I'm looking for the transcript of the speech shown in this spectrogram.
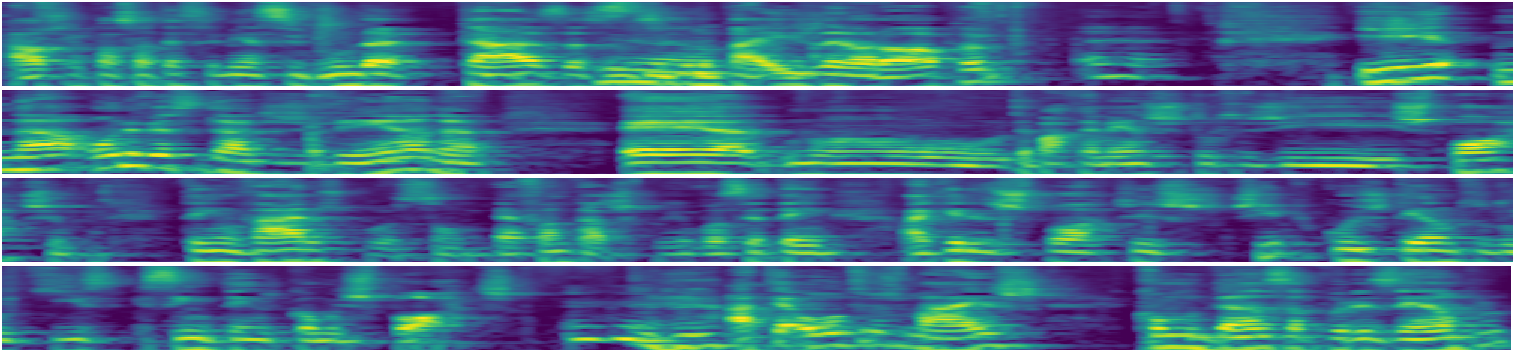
A Áustria passou até a ser minha segunda casa, assim, segundo país da Europa. E na Universidade de Viena, é, no departamento de estudos de esporte, tem vários cursos. São- É fantástico, porque você tem aqueles esportes típicos dentro do que se entende como esporte, até outros mais, como dança, por exemplo,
